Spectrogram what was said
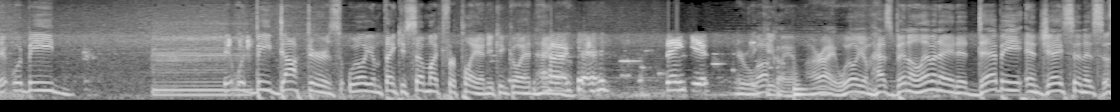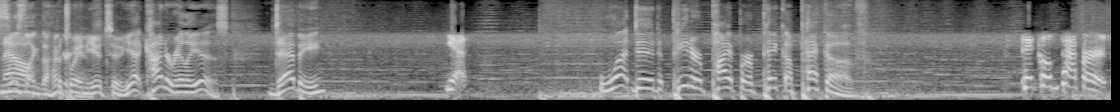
It would be. It would be doctors. William, thank you so much for playing. You can go ahead and hang up. Okay. Thank you. You're Thank welcome. ma'am. All right, William has been eliminated. Debbie and Jason, it's This is now like the between Games. you two. Yeah, it kind of really is. Debbie, Yes. what did Peter Piper pick a peck of? Pickled peppers.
